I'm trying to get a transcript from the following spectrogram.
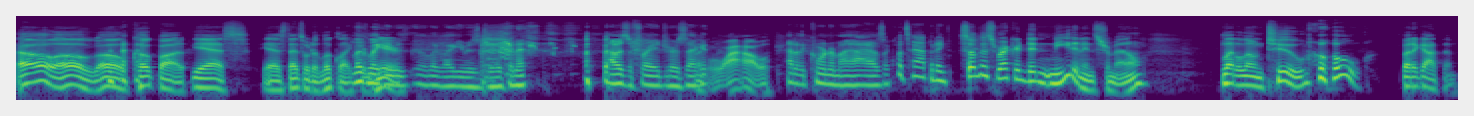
Oh, oh, oh, Coke bottle. Yes, yes, that's what it looked like. Looked from like here. he was it looked like he was jerking it. I was afraid for a second. Like, wow. Out of the corner of my eye, I was like, "What's happening?" So this record didn't need an instrumental, let alone two, Oh, but it got them.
